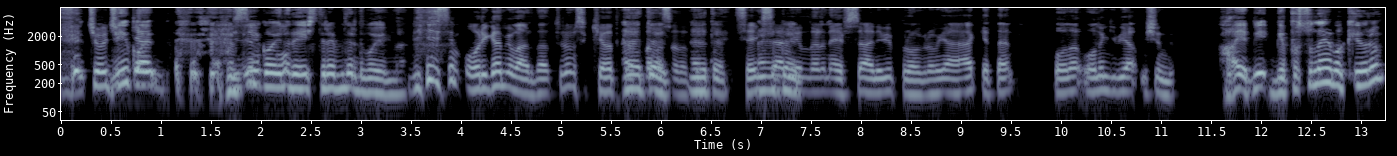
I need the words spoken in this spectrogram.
büyük, Çocukken oyun, bizim büyük oyunu o- değiştirebilirdim oyunla. bizim origami vardı hatırlıyor musun? Kağıt Evet katlama evet, sanatı. evet evet. 80'li evet, evet. yılların efsanevi programı. Ya hakikaten ona, onun gibi yapmışındır. Hayır bir, bir pusulaya bakıyorum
